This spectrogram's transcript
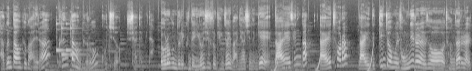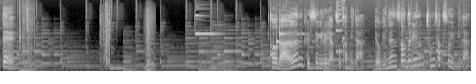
작은 따옴표가 아니라 큰 따옴표로 고쳐 주셔야 됩니다. 여러분들이 근데 이런 실수를 굉장히 많이 하시는 게 나의 생각, 나의 철학, 나의 느낀 점을 정리를 해서 전달을 할때 더 나은 글쓰기를 약속합니다. 여기는 써드림 첨삭소입니다.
